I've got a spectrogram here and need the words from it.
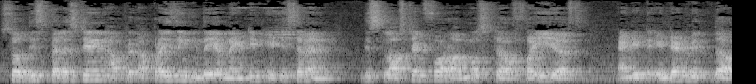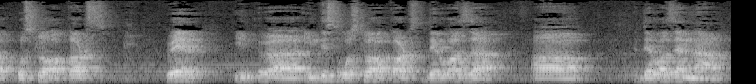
So this Palestinian up- uprising in the year 1987, this lasted for almost uh, five years, and it ended with the Oslo Accords, where in uh, in this Oslo Accords there was a uh, there was an uh,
